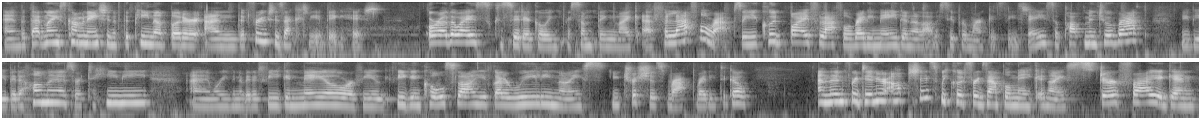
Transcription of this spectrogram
Um, but that nice combination of the peanut butter and the fruit is actually a big hit. Or otherwise consider going for something like a falafel wrap. So you could buy falafel ready made in a lot of supermarkets these days. So pop them into a wrap, maybe a bit of hummus or tahini, um, or even a bit of vegan mayo or vegan coleslaw. You've got a really nice, nutritious wrap ready to go. And then for dinner options, we could, for example, make a nice stir fry. Again,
